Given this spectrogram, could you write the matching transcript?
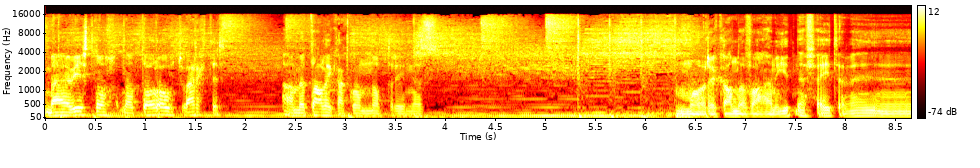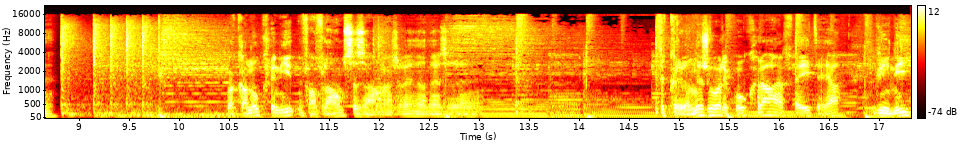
Maar je wist nog, dat Torhout werkte aan Metallica komen optreden. Dus. Maar ik kan ervan genieten in feite. Hè. Ik kan ook genieten van Vlaamse zangers. Hè. Dat is, uh... De Kreuners hoor ik ook graag in feite. Ja. Wie niet?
